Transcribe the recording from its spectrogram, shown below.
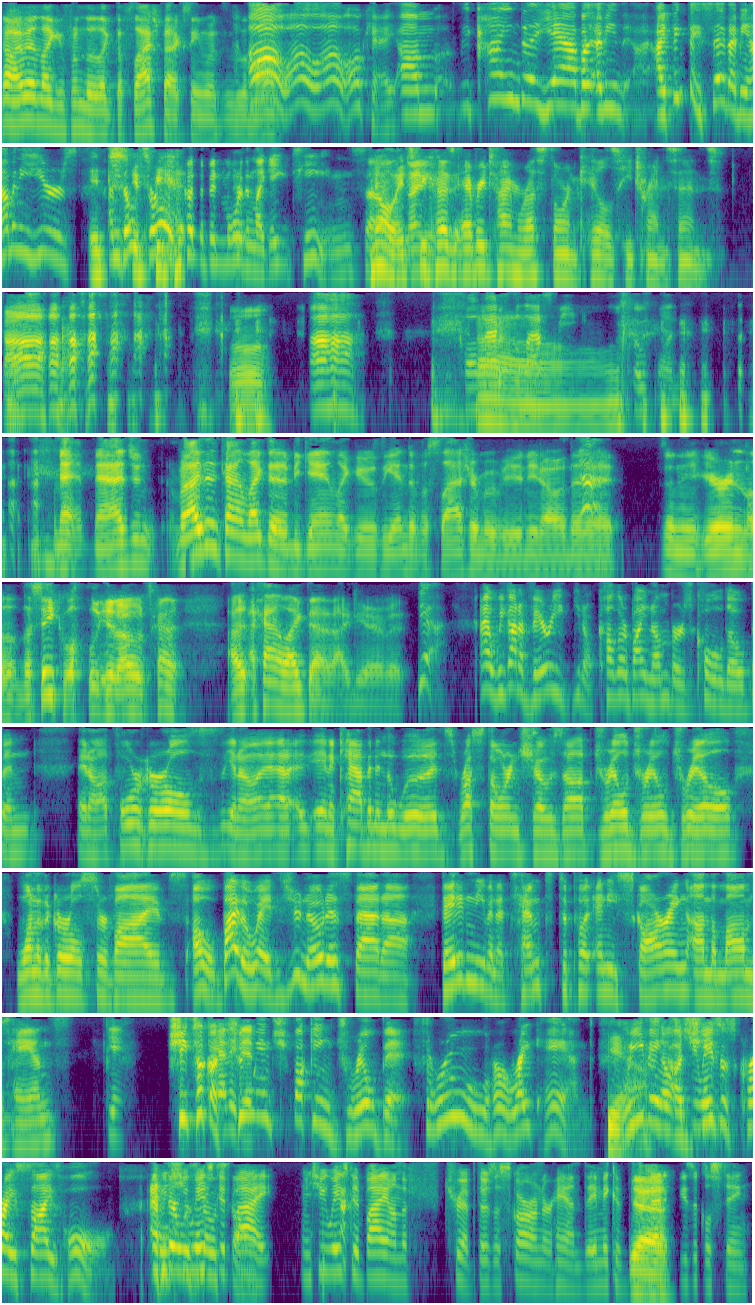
No, I meant like from the like the flashback scene with the Oh, mom. oh, oh, okay. Um, kinda, yeah, but I mean, I think they said. I mean, how many years? It's, I mean, those it's girls because, couldn't have been more than like eighteen. So no, it's Ninety- because every time Russ Thorn kills, he transcends. ah, Oh. ah. Call back to last week. Oh. So fun. Imagine, but I did kind of like that it began like it was the end of a slasher movie, and you know, then Yeah. it, then you're in the, the sequel. You know, it's kind of, I, I kind of like that idea of it. Yeah. Uh, we got a very, you know, color by numbers cold open. You know, four girls, you know, in a cabin in the woods. Russ Thorn shows up. Drill, drill, drill. One of the girls survives. Oh, by the way, did you notice that uh, they didn't even attempt to put any scarring on the mom's hands? Yeah. She took a Yeah, two-inch fucking drill bit through her right hand, Yeah. leaving So a she waved- Jesus Christ size hole. And there she was waves no scar. goodbye, when she waves goodbye on the trip, there's a scar on her hand. They make a Yeah. musical sting.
